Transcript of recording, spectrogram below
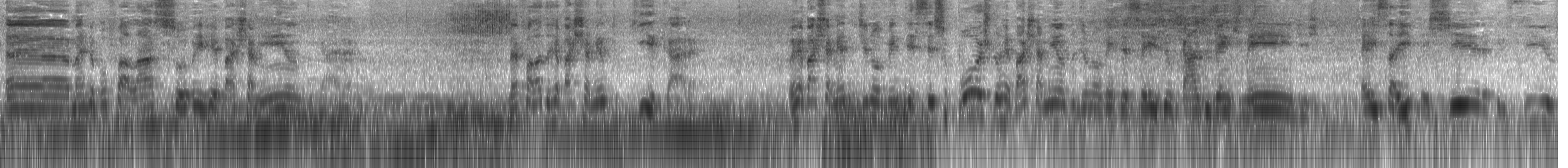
Uh, mas eu vou falar sobre rebaixamento, cara. Vai falar do rebaixamento que, cara? O rebaixamento de 96, suposto rebaixamento de 96 e o caso Ivens Mendes. É isso aí, Teixeira, preciso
